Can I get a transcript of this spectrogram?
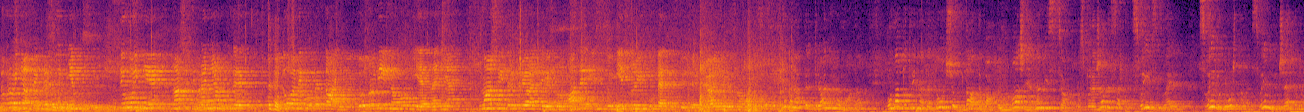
Доброго дня всім присутнім. Сьогодні наше зібрання буде побудоване по питанню добровільного об'єднання нашої територіальної громади із сумісною Бутенківською територіальною громадою. Об'єднана територіальна громада, вона потрібна для того, щоб дати вам повноваження на місцях розпоряджатися своєю землею, своїми коштами, своїми бюджетами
